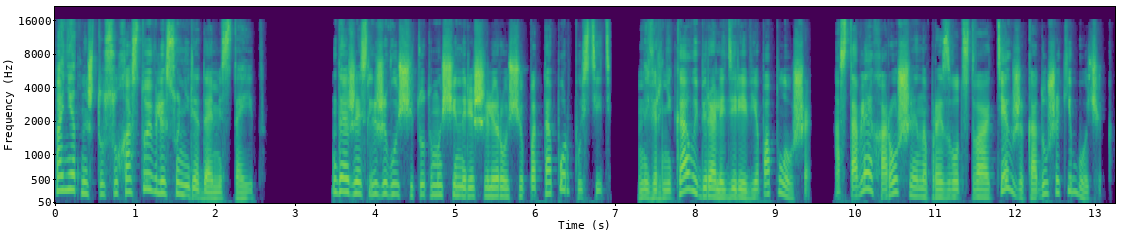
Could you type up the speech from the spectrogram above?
Понятно, что сухостой в лесу не рядами стоит. Даже если живущие тут мужчины решили рощу под топор пустить, наверняка выбирали деревья поплоше, оставляя хорошие на производство тех же кадушек и бочек.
